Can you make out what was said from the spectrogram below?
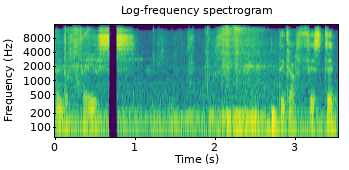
in the face. They got fisted.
